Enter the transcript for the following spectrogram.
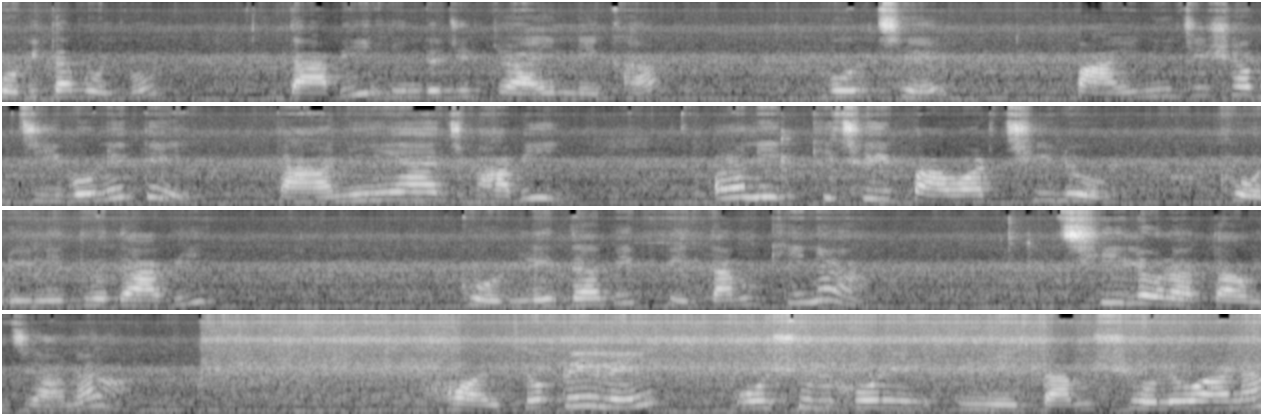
কবিতা বলব। দাবি ইন্দ্রজিৎ রায়ের লেখা বলছে, পাইনি যেসব জীবনেতে তা নিয়ে আজ ভাবি, অনেক কিছুই পাওয়ার ছিল। করিনি তো দাবি। করলে দাবি পেতাম কি না? ছিল না তাও জানা। হয়তো পেলে ওসুল করে নিতাম ষোলো আনা।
